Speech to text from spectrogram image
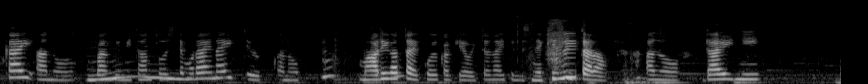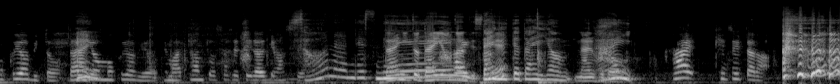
2回あの番組担当してもらえないっていうあの、まあ、ありがたい声かけをいただいてですね気づいたら、あの第2木曜日と第4木曜日を今担当させていただいてます。そうなんですね。第二と第四なんですね。第二と第四。なるほど。はい。はい、気づいたら。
